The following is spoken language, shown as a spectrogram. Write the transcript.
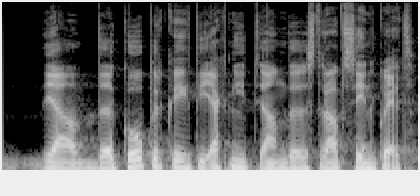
ja, de koper kreeg die echt niet aan de straatstenen kwijt.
